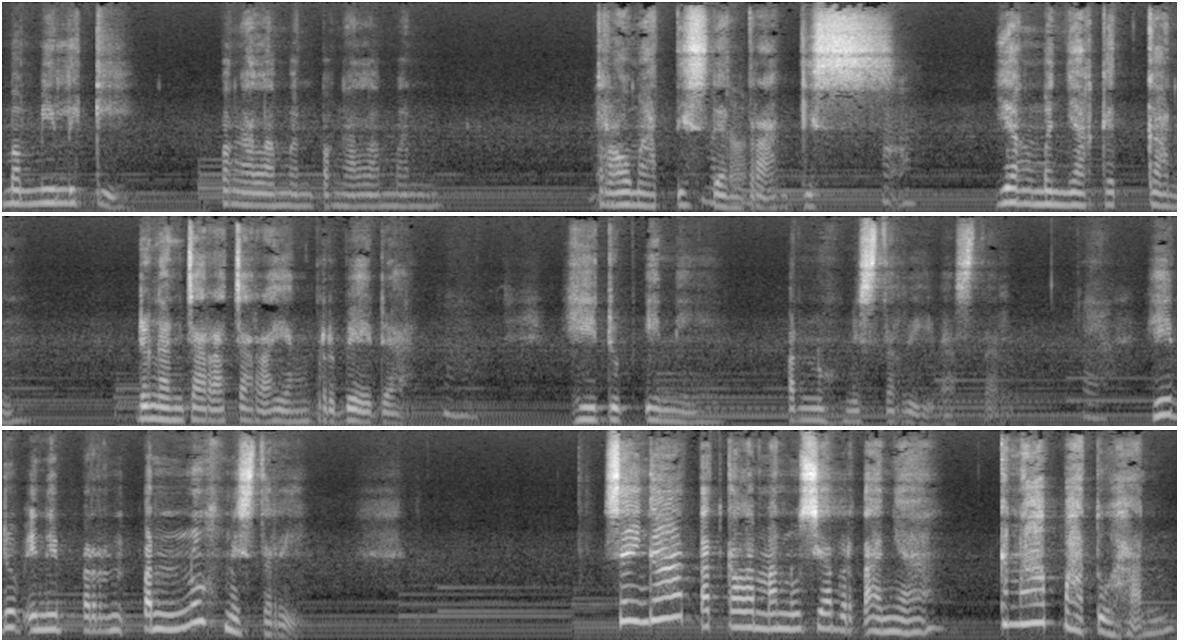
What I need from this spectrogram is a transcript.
memiliki pengalaman-pengalaman traumatis dan betul. tragis Mm-mm. yang menyakitkan dengan cara-cara yang berbeda. Hmm. Hidup ini penuh misteri, Esther. Iya. Hidup ini per- penuh misteri. Sehingga tatkala manusia bertanya, "Kenapa Tuhan?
